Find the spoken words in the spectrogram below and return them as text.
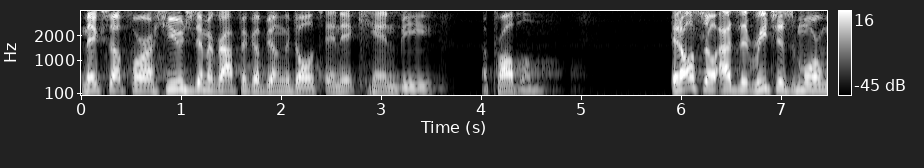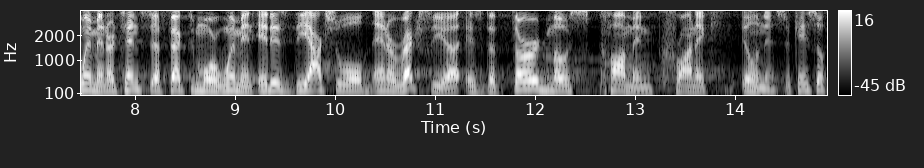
makes up for a huge demographic of young adults, and it can be a problem. It also, as it reaches more women or tends to affect more women, it is the actual anorexia is the third most common chronic illness. Okay, so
